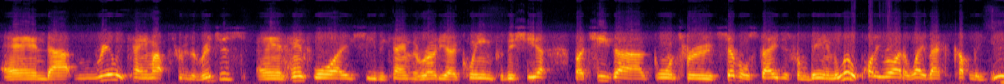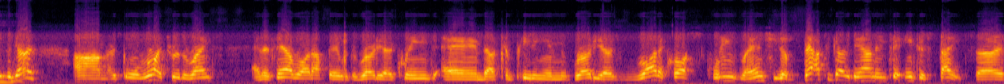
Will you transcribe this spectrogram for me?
and uh, really came up through the ridges, and hence why she became the rodeo queen for this year. But she's uh, gone through several stages from being a little potty rider way back a couple of years ago, um, has gone right through the ranks and is now right up there with the rodeo queens and uh, competing in rodeos right across Queensland. She's about to go down into interstate, so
